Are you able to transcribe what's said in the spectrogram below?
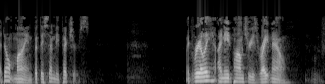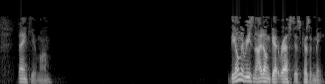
I don't mind, but they send me pictures. Like, really? I need palm trees right now. Thank you, Mom. The only reason I don't get rest is because of me.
